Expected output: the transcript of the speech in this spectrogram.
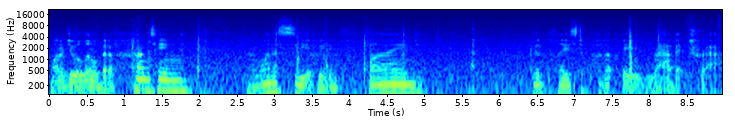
I want to do a little bit of hunting. I want to see if we can find a good place to put up a rabbit trap.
